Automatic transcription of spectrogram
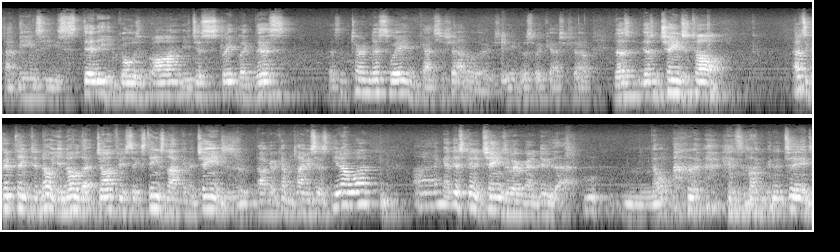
That means he's steady, he goes on, he's just straight like this. Doesn't turn this way and cast a shadow there, you see? This way cast a shadow. Doesn't, doesn't change at all. That's a good thing to know. You know that John 3.16 is not going to change. There's not going to come a time he says, you know what? I'm just going to change the way we're going to do that. No, it's not going to change.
